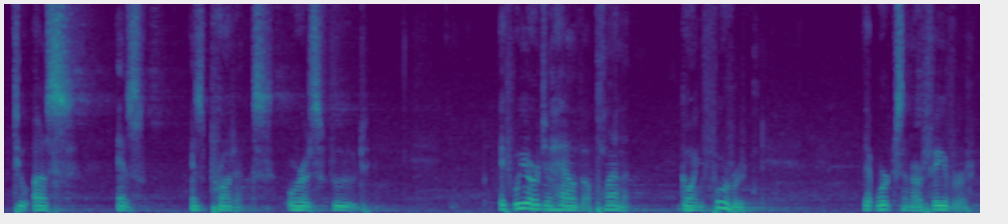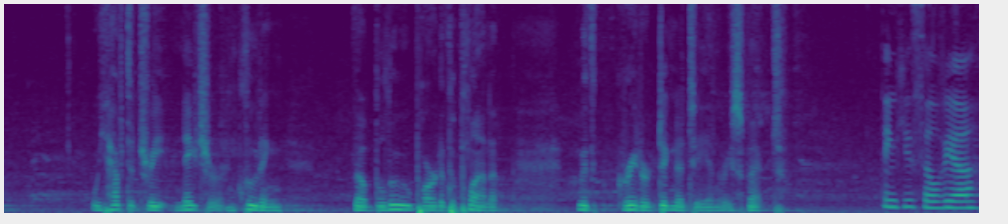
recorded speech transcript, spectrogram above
to us as, as products or as food. If we are to have a planet going forward that works in our favor. We have to treat nature, including the blue part of the planet, with greater dignity and respect. Thank you, Sylvia.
